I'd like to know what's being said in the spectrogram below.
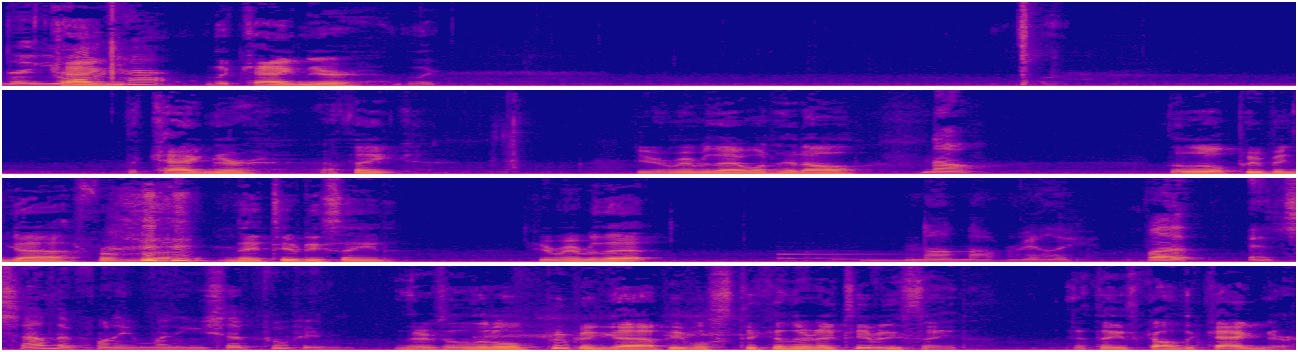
The Yule Cag- Cat? the Cagner, the the Cagner, I think. Do you remember that one at all? No. The little pooping guy from the nativity scene. Do you remember that? No, not really. But it sounded funny when you said pooping. There's a little pooping guy people stick in their nativity scene. I think it's called the Cagner.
